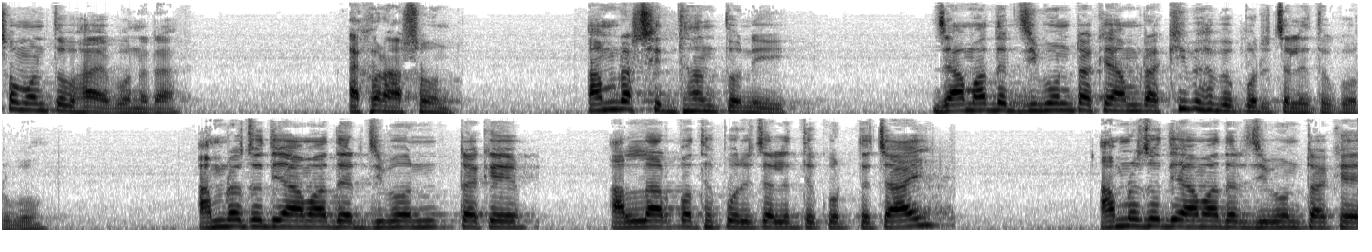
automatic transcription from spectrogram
সমান্ত ভাই বোনেরা, এখন আসুন, আমরা সিদ্ধান্ত নিই যে আমাদের জীবনটাকে আমরা কীভাবে পরিচালিত করব। আমরা যদি আমাদের জীবনটাকে আল্লাহর পথে পরিচালিত করতে চাই, আমরা যদি আমাদের জীবনটাকে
